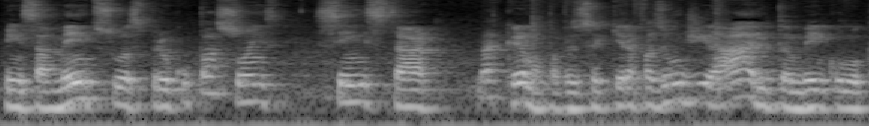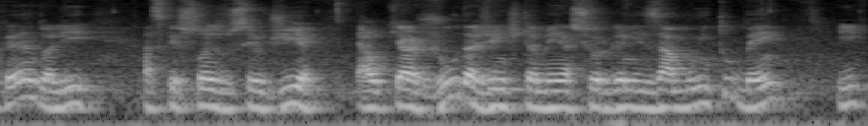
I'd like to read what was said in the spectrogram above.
pensamentos, suas preocupações, sem estar na cama. Talvez você queira fazer um diário também, colocando ali as questões do seu dia. É o que ajuda a gente também a se organizar muito bem e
